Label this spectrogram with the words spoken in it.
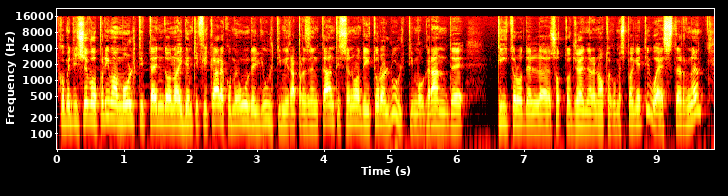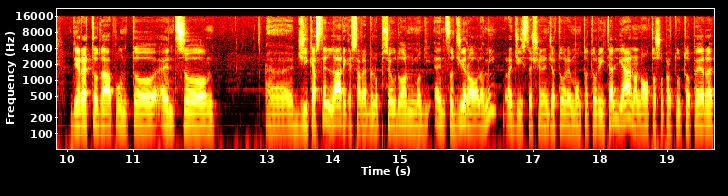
come dicevo prima, molti tendono a identificare come uno degli ultimi rappresentanti, se non addirittura l'ultimo grande titolo del sottogenere noto come spaghetti western, diretto da appunto Enzo eh, G. Castellari, che sarebbe lo pseudonimo di Enzo Girolami, regista, sceneggiatore e montatore italiano, noto soprattutto per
